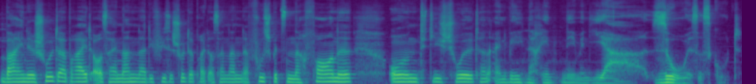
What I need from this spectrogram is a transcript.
Beine schulterbreit auseinander, die Füße schulterbreit auseinander, Fußspitzen nach vorne und die Schultern ein wenig nach hinten nehmen. Ja, so ist es gut.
